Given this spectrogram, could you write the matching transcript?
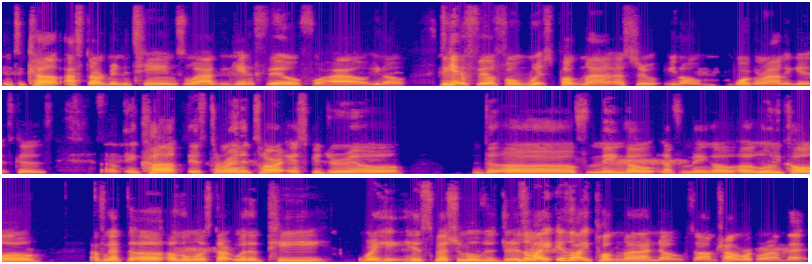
into comp, I start renting teams where I could get a feel for how you know to get a feel for which Pokemon I should you know work around against because uh, in comp it's Tyranitar, Excadrill, the uh Flamingo, not Flamingo, uh Ludicolo, I forgot the uh, other one start with a P where he his special move is it's like it's like Pokemon I know, so I'm trying to work around that.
